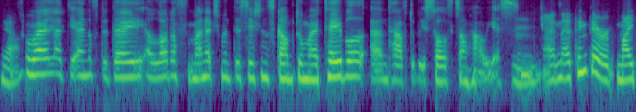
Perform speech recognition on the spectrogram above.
Yeah. Well, at the end of the day, a lot of management decisions come to my table and have to be solved somehow, yes. Mm. And I think there might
